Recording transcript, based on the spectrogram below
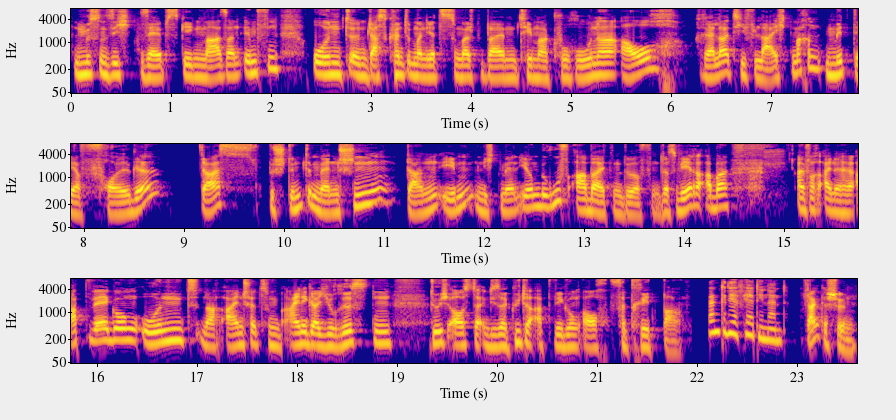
müssen sich selbst gegen Masern impfen. Und äh, das könnte man jetzt zum Beispiel beim Thema Corona auch relativ leicht machen mit der Folge, dass bestimmte Menschen dann eben nicht mehr in ihrem Beruf arbeiten dürfen. Das wäre aber einfach eine Abwägung und nach Einschätzung einiger Juristen durchaus da in dieser Güterabwägung auch vertretbar. Danke dir, Ferdinand. Dankeschön.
